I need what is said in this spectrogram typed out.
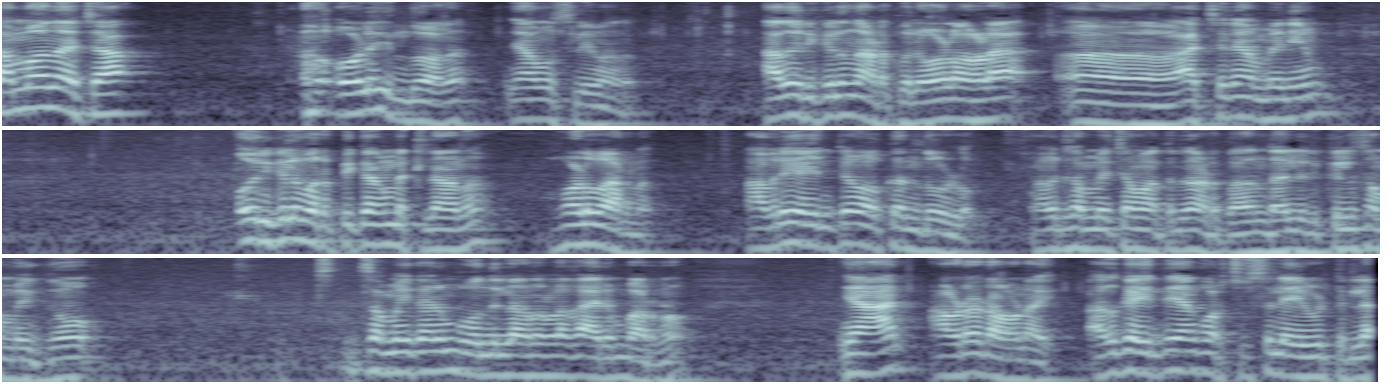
സംഭവം എന്ന് വെച്ചാൽ ഓൾ ഹിന്ദുവാണ് ഞാൻ മുസ്ലിമാണ്. അതൊരിക്കലും നടക്കില്ല ഓൾ അവളെ അച്ഛനും അമ്മനെയും ഒരിക്കലും വെറുപ്പിക്കാൻ പറ്റില്ല എന്ന് ഓൾ പറഞ്ഞു. അവർ കഴിഞ്ഞിട്ട് ഒക്കെ എന്തോ ഉള്ളൂ. അവർ സമ്മതിച്ചാൽ മാത്രമേ നടക്കൂ. അതെന്തായാലും ഒരിക്കലും സമ്മതിക്കുമോ സമ്മതിക്കാനും പോകുന്നില്ല എന്നുള്ള കാര്യം പറഞ്ഞു. ഞാൻ അവിടെ ഡൗൺ ആയി. അത് കഴിഞ്ഞിട്ട് ഞാൻ കുറച്ച് ദിവസം ലൈവ് ഇട്ടില്ല.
